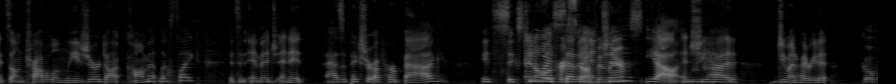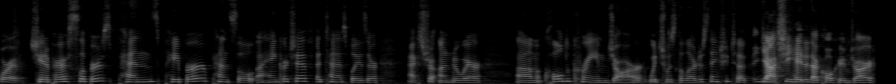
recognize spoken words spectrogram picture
it's on travelandleisure.com, it looks like. It's an image and it has a picture of her bag. It's 16 all by of her 7 stuff in inches. there? Mm-hmm. Yeah, and she had. Do you mind if I read it? Go for it. She had a pair of slippers, pens, paper, pencil, a handkerchief, a tennis blazer, extra underwear, um, cold cream jar, which was the largest thing she took. Yeah, she hated that cold cream jar.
